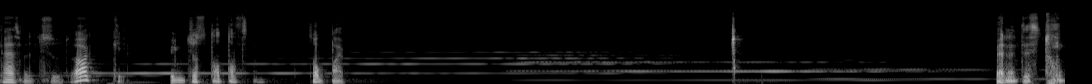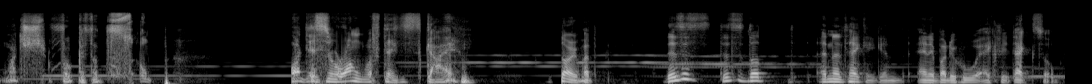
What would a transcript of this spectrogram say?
hazmat suit. Okay, we just thought of soap pipe. Bennett is too much focused on soap. What is wrong with this guy? Sorry, but this is this is not an attack against anybody who actually likes soap.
